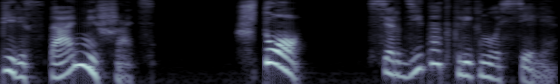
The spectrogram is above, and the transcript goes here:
«перестань мешать». «Что?» — сердито откликнулась Селия.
